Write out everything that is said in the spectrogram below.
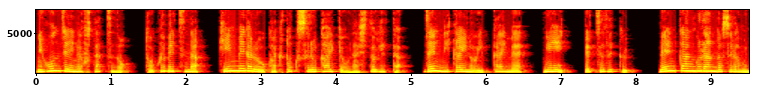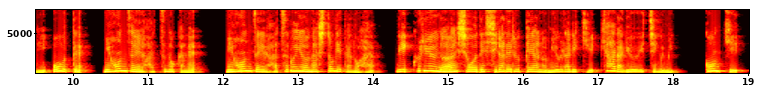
日本勢が2つの特別な金メダルを獲得する快挙を成し遂げた。全2回の1回目、2位で続く。年間グランドスラムに大手、日本勢初の鐘、日本勢初 V を成し遂げたのは、陸流の愛称で知られるペアの三浦力木原隆一組。今季、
